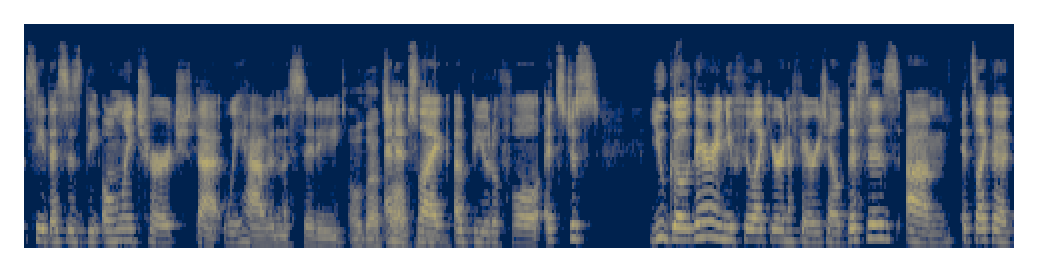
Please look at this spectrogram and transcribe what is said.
see, this is the only church that we have in the city Oh, that's and awesome. it's like a beautiful it's just you go there and you feel like you're in a fairy tale this is um it's like a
